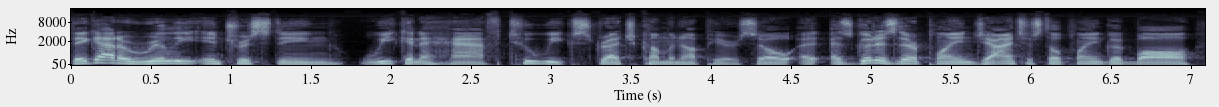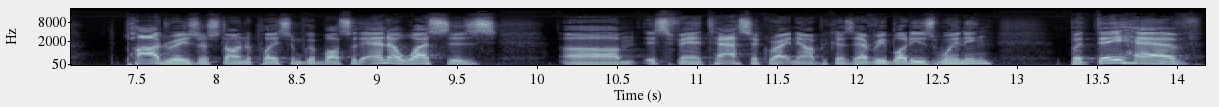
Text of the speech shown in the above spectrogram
they got a really interesting week and a half, two week stretch coming up here. So as good as they're playing, Giants are still playing good ball. Padres are starting to play some good ball. So the NL West is um, is fantastic right now because everybody's winning. But they have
